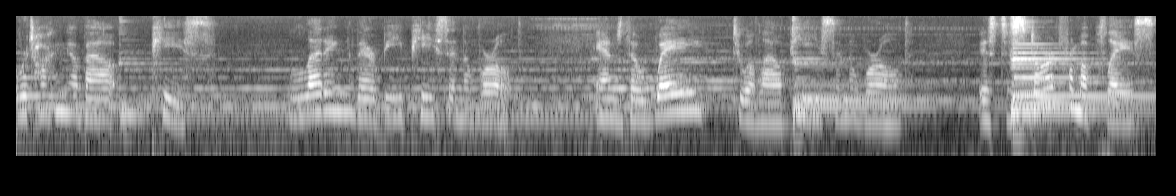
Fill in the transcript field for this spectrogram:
We're talking about peace, letting there be peace in the world. And the way to allow peace in the world is to start from a place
